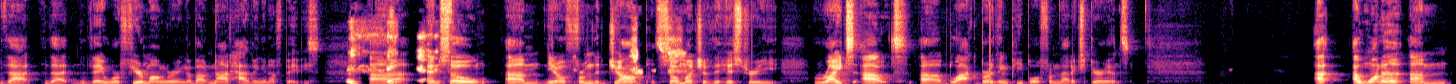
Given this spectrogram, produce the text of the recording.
that that they were fear mongering about not having enough babies. Uh, and so, um, you know, from the jump, so much of the history writes out uh, black birthing people from that experience. I, I want to um,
